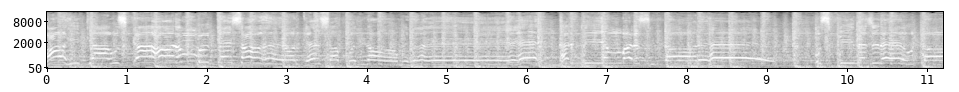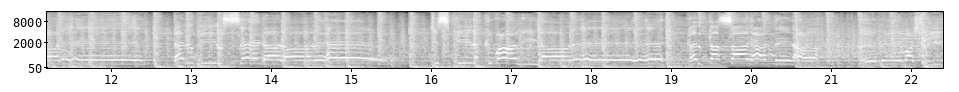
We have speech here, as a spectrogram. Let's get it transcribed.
वाही क्या उसका आरंभ कैसा है और कैसा परिणाम है? धरती अंबर सितारे उसकी नज़रें उतारे डर भी उससे डरा रहे जिसकी रखवाली आ यारे करता साया तेरा देवा श्री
